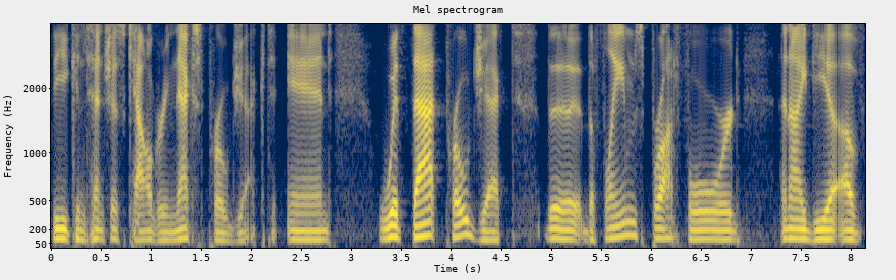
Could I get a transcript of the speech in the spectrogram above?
the contentious Calgary Next project. And with that project, the the Flames brought forward an idea of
